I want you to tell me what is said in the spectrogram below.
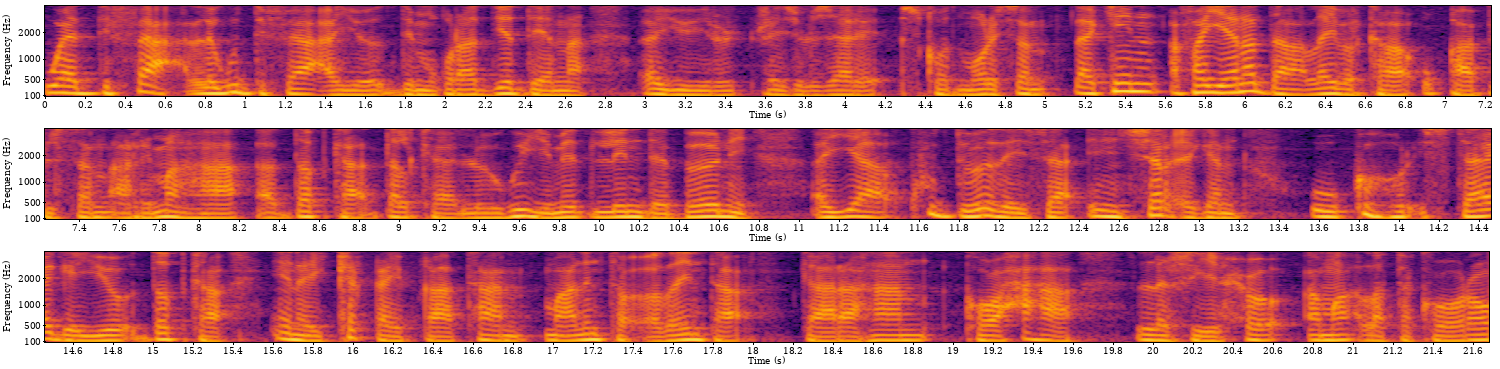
waa difaac lagu difaacayo dimuqraadiyaddeenna ayuu yiri ra'iisul wasaare scott morrison. Laakiin afhayeenada leybarka u qaabilsan arrimaha dadka dalka loogu yimid linda berny ayaa ku doodaysa in sharcigan uu ka hor istaagayo dadka inay ka qayb qaataan maalinta codaynta gaar ahaan kooxaha la riixo ama la takooro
